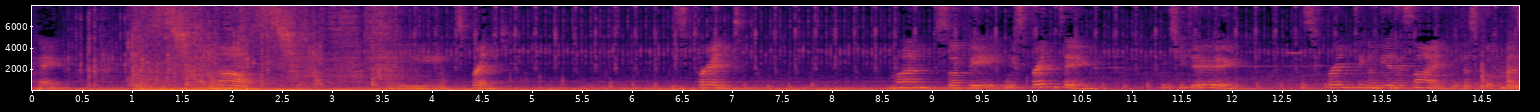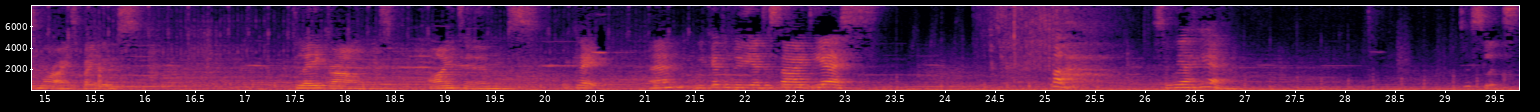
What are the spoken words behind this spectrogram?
Okay. And now we sprint. We sprint. Come on Sophie. We're sprinting. What you doing? Sprinting on the other side. We just got mesmerized by those playground items. Okay, and we get to be the other side. Yes. Ah, so we are here. This looks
